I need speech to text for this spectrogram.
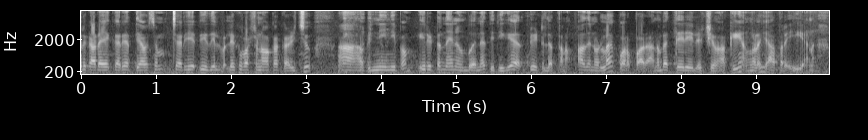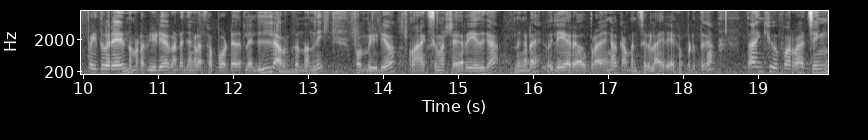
ഒരു കടയിൽ കയറി അത്യാവശ്യം ചെറിയ രീതിയിൽ ലഘുഭക്ഷണമൊക്കെ കഴിച്ചു. പിന്നെ ഇനിയിപ്പം ഇരുട്ടുന്നതിന് മുമ്പ് തന്നെ തിരികെ വീട്ടിലെത്തണം. അതിനുള്ള പുറപ്പാടാണ്. ബത്തേരിയെ ലക്ഷ്യമാക്കി ഞങ്ങൾ യാത്ര ചെയ്യുകയാണ്. അപ്പോൾ ഇതുവരെ നമ്മുടെ വീഡിയോ കണ്ട് ഞങ്ങളെ സപ്പോർട്ട് ചെയ്തിട്ടുള്ള എല്ലാവർക്കും നന്ദി. അപ്പം വീഡിയോ മാക്സിമം ഷെയർ ചെയ്യുക. നിങ്ങളുടെ വിലയേറെ അഭിപ്രായങ്ങൾ കമൻസുകളായി രേഖപ്പെടുത്തുക. താങ്ക് ഫോർ വാച്ചിങ്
